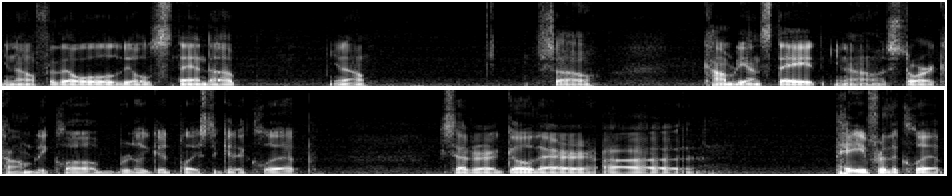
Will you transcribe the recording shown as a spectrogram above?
you know, for the old the old stand up, you know. So, comedy on state, you know, historic comedy club, really good place to get a clip, etc. Go there. Uh, pay for the clip,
